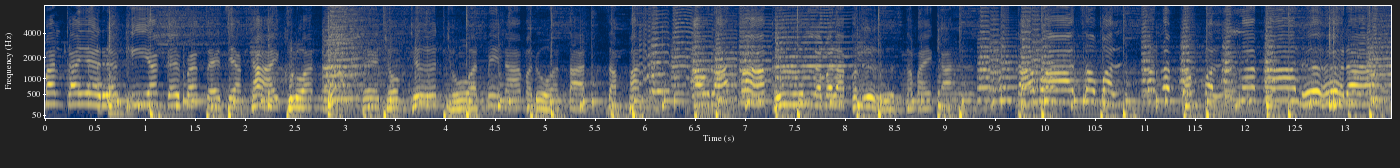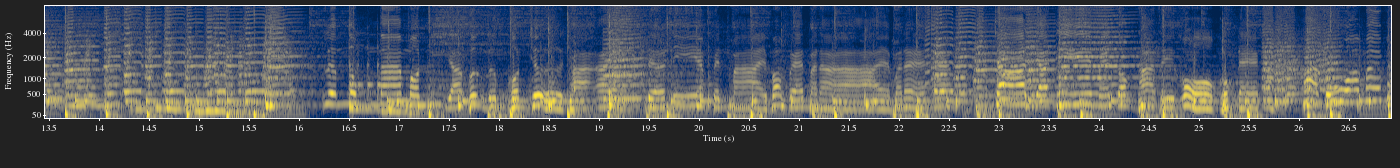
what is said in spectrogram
บ้านไกลเรือนเคียงเคยแฟนแต่เสียงชายครวญเคยชมชื่นชวนไม่นามาด่วนตัดสัมพันธ์ เอารักมาคืนแล้วไปรักคนอื่นทำไมกันตามว่าสวรรค์มันรับจำฝันละกาเลือดาลืมหนุ่มหน้ามนอย่าเพิ่งลืมคนชื่อชายเดี๋ยวนี้เป็นไม้เพราะแฟนมานายมาแน่ชาติอย่างนี้ไม่ต้องทาสีโคกคงแดงค่าตัวไม่แพ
